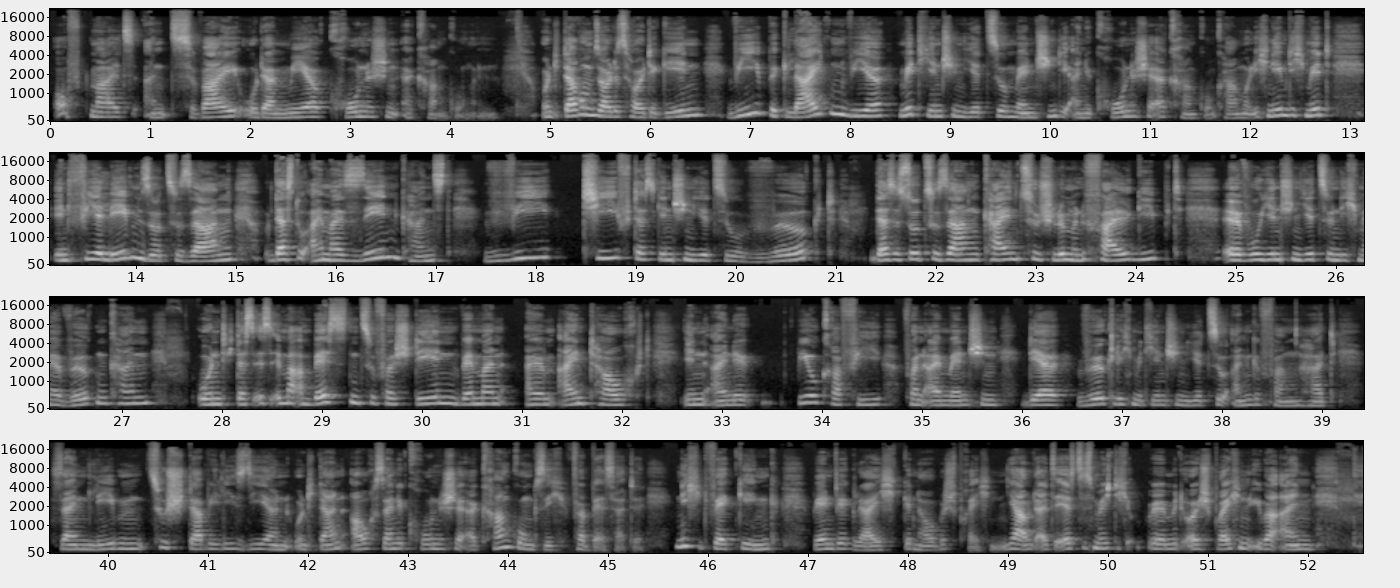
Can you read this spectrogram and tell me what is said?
oftmals an zwei oder mehr chronischen Erkrankungen. Und darum soll es heute gehen, wie begleiten wir mit Jinshin Jitsu Menschen, die eine chronische Erkrankung haben. Und ich nehme dich mit in vier Leben sozusagen, dass du einmal sehen kannst, wie tief das Jinshin Jitsu wirkt, dass es sozusagen keinen zu schlimmen Fall gibt, äh, wo Jinshin Jitsu nicht mehr wirken kann. Und das ist immer am besten zu verstehen, wenn man ähm, eintaucht in eine Biografie von einem Menschen, der wirklich mit Jinshin Jitsu angefangen hat, sein Leben zu stabilisieren und dann auch seine chronische Erkrankung sich verbesserte. Nicht wegging, werden wir gleich genau besprechen. Ja, und als erstes möchte ich äh, mit euch sprechen über einen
